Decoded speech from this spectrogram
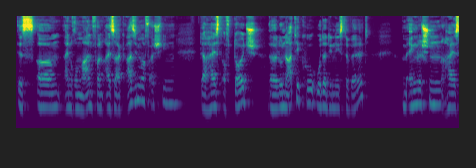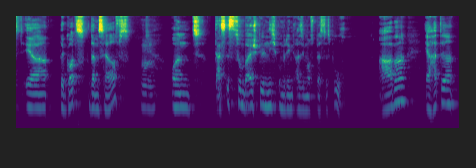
ist ähm, ein Roman von Isaac Asimov erschienen, der heißt auf Deutsch äh, Lunatico oder die nächste Welt. Im Englischen heißt er The Gods Themselves. Mhm. Und das ist zum Beispiel nicht unbedingt Asimovs bestes Buch. Aber er hatte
